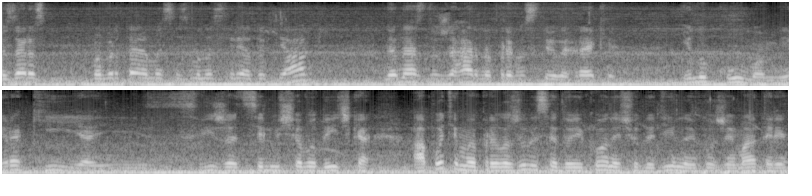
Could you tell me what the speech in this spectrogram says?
Ми зараз повертаємося з монастиря до Кіар, де нас дуже гарно пригостили греки і лукумом, і ракія, і свіжа цілюща водичка. А потім ми приложилися до ікони чудодійної Божої Матері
